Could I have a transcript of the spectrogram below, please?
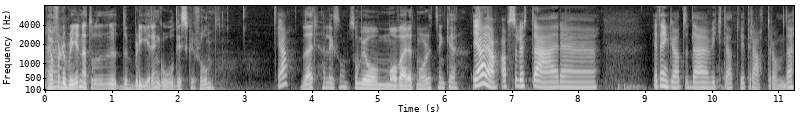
Ja, for det blir nettopp det, blir en god diskusjon Ja. der, liksom. Som jo må være et mål, tenker jeg. Ja, ja, absolutt. Det er uh, Jeg tenker jo at det er viktig at vi prater om det,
